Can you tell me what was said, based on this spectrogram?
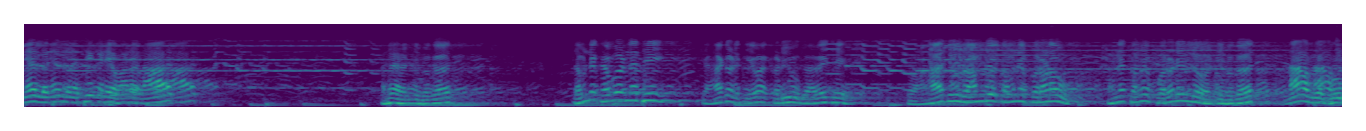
મેં લગ્ન નથી કર્યા મારા નાથ. અરે હરજી ભગત તમને ખબર નથી કે આગળ કેવા કળિયુગ આવે છે? તો આજ હું રામદેવ તમને પરણાવું અને તમે પરણી લો હરજી ભગત. ના પ્રભુ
